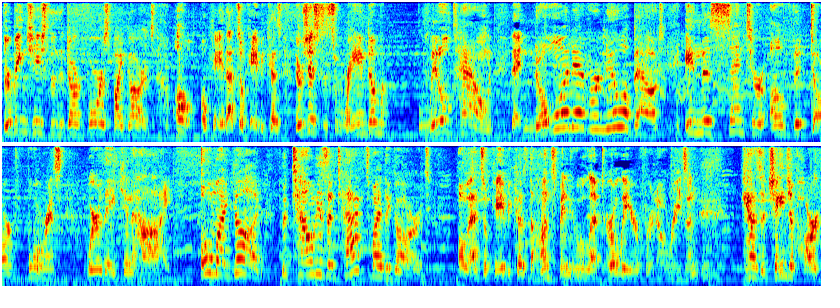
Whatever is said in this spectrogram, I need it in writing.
They're being chased through the dark forest by guards. Oh, okay, that's okay because there's just this random little town that no one ever knew about in the center of the dark forest where they can hide. Oh my god, the town is attacked by the guards. Oh, that's okay because the huntsman who left earlier for no reason has a change of heart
